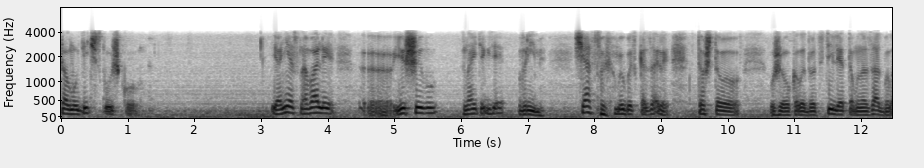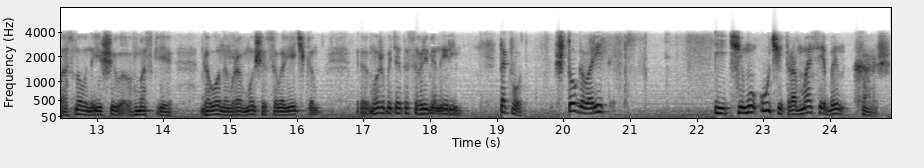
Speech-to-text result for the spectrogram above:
талмудическую школу. И они основали э, Ешиву, знаете где? В Риме. Сейчас мы, мы бы сказали то, что уже около 20 лет тому назад была основана Ешива в Москве Гаоном Равмойше Соловейчиком. Э, может быть, это современный Рим. Так вот, что говорит и чему учит Равмасия бен Хараш?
